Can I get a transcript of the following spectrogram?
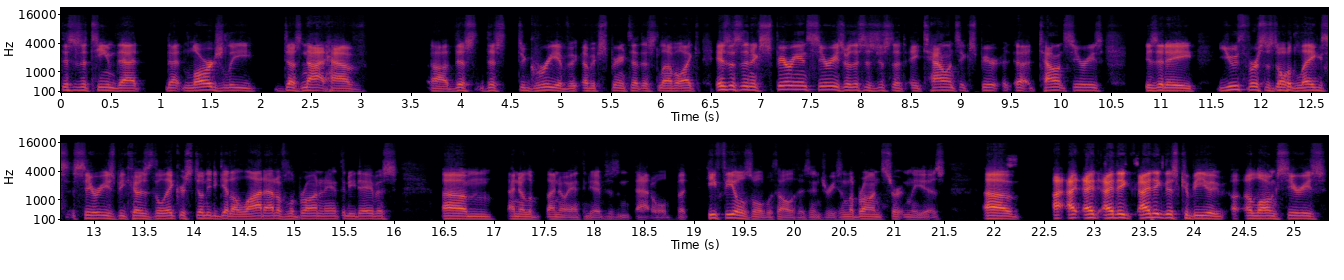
this is a team that that largely does not have uh, this this degree of, of experience at this level. Like, is this an experience series or this is just a, a talent experience uh, talent series? Is it a youth versus old legs series because the Lakers still need to get a lot out of LeBron and Anthony Davis? Um, I know I know Anthony Davis isn't that old, but he feels old with all of his injuries, and LeBron certainly is. Uh, I, I, I think I think this could be a, a long series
